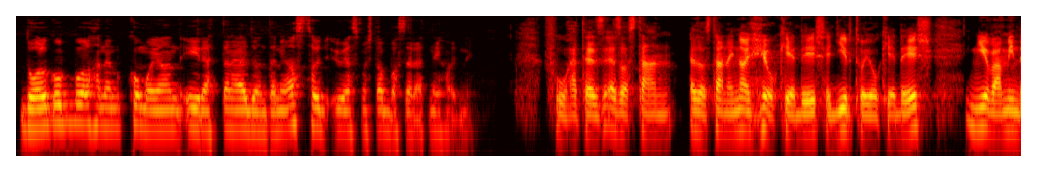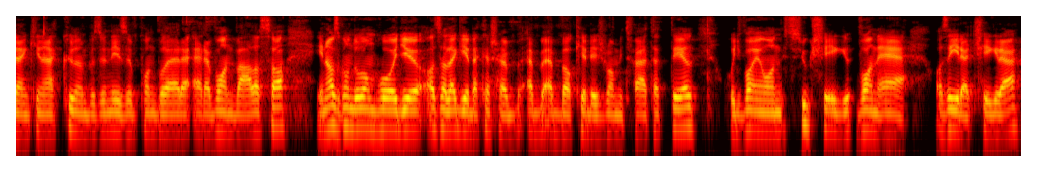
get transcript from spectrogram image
dolgokból, hanem komolyan éretten eldönteni azt, hogy ő ezt most abba szeretné hagyni. Fú, hát ez, ez, aztán, ez aztán egy nagyon jó kérdés, egy írtó jó kérdés. Nyilván mindenkinek különböző nézőpontból erre, erre van válasza. Én azt gondolom, hogy az a legérdekesebb ebbe, ebbe a kérdésben, amit feltettél, hogy vajon szükség van-e az érettségre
